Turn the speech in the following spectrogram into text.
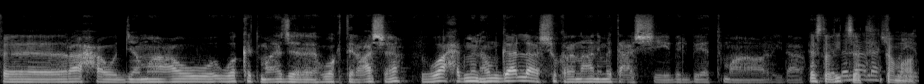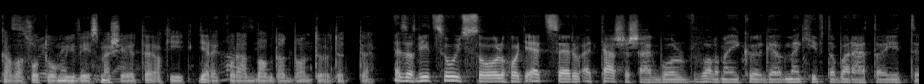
فراحوا الجماعة ووقت ما أجى وقت العشاء واحد منهم قال لا شكرا أنا متعشي بالبيت ما أريد Ezt a viccet Kamal Kava fotóművész mesélte, aki gyerekkorát Bagdadban töltötte. Ez a vicc úgy szól, hogy egyszer egy társaságból valamelyik körge meghívta barátait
